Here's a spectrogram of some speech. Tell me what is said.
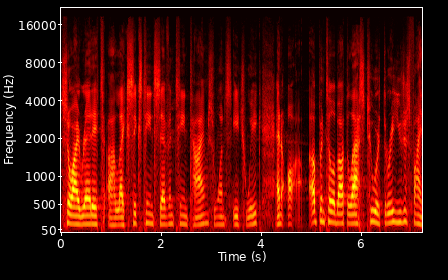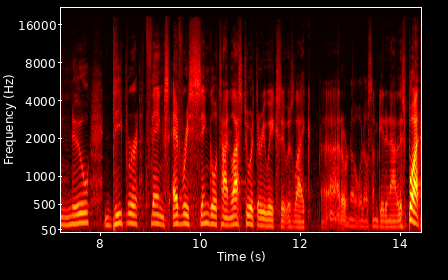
So I read it uh, like 16, 17 times once each week. And uh, up until about the last two or three, you just find new, deeper things every single time. The last two or three weeks, it was like, I don't know what else I'm getting out of this. But,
